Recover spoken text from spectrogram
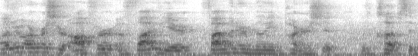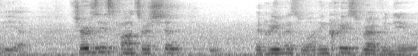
Under Armour should offer a five-year, 500 million partnership with Club Sevilla. Jersey sponsorship agreements will increase revenue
